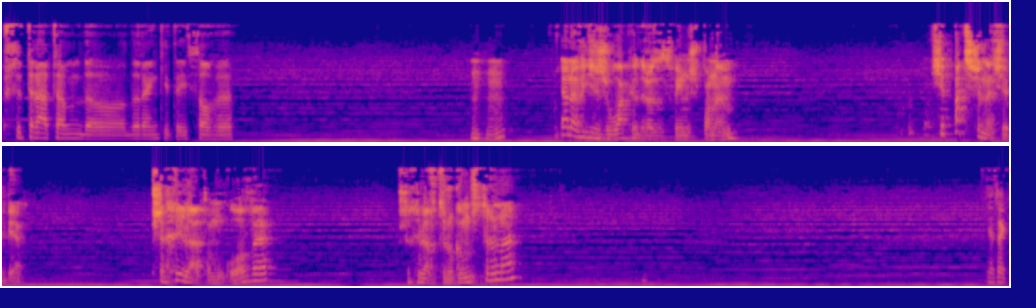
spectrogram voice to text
przytraczam do, do ręki tej sowy. Mhm. I ona widzisz, że łapie od razu swoim szponem. Się patrzy na ciebie. Przechyla tą głowę. Przechyla w drugą stronę. Ja tak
